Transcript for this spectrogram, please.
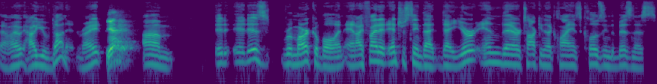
how, how you've done it, right? Yeah. Um, it, it is remarkable. And, and i find it interesting that that you're in there talking to the clients closing the business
